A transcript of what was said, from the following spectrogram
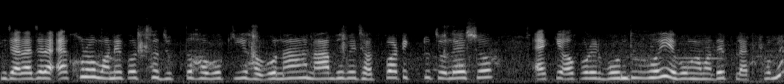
যারা যারা এখনও মনে করছ যুক্ত হব, কি হব না না ভেবে ঝটপট একটু চলে এসো। একে অপরের বন্ধু হই এবং আমাদের প্ল্যাটফর্মে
